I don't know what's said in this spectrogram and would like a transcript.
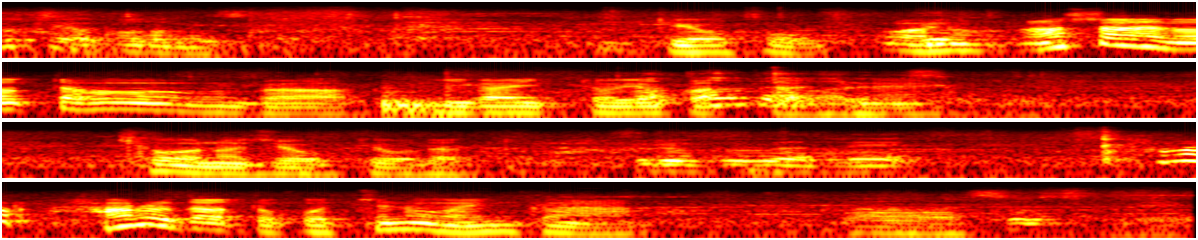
どっちが好みですか？両方。あの朝乗った方が意外と良かったですね。今日の状況だと。浮力がね春春だとこっちの方がいいかな。ああそうですね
